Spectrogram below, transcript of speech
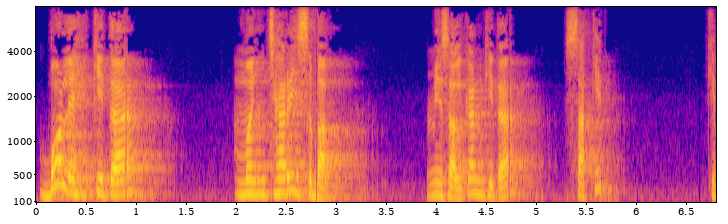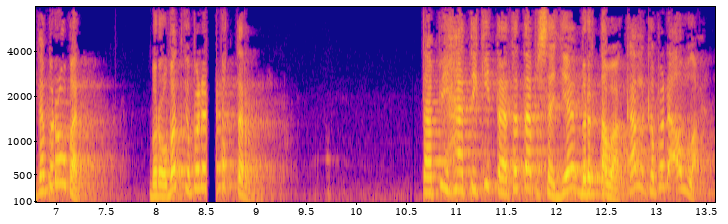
Boleh kita mencari sebab. Misalkan kita sakit, kita berobat. Berobat kepada dokter. Tapi hati kita tetap saja bertawakal kepada Allah.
